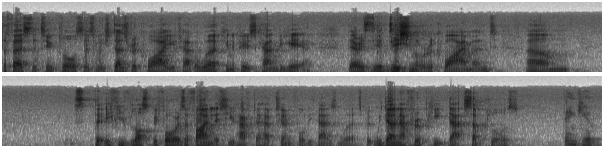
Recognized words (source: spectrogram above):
the first of the two clauses, which does require you to have a work in the previous calendar year. There is the additional requirement um, that if you've lost before as a finalist, you have to have 240,000 words, but we don't have to repeat that subclause. Thank you.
